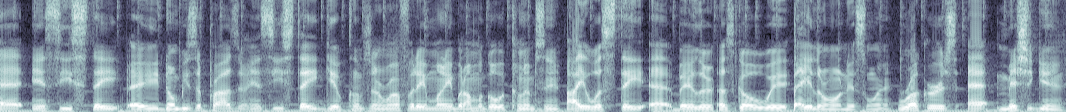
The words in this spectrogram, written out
at NC State. Hey, don't be surprised if NC State give Clemson a run for their money, but I'm gonna go with Clemson. Iowa State at Baylor. Let's go with Baylor on this one. Rutgers at Michigan.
